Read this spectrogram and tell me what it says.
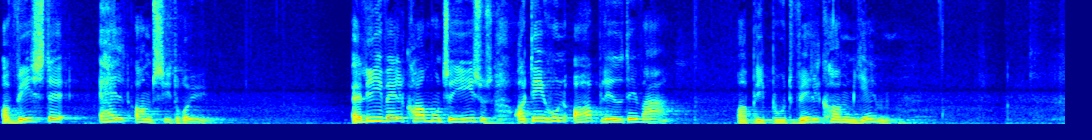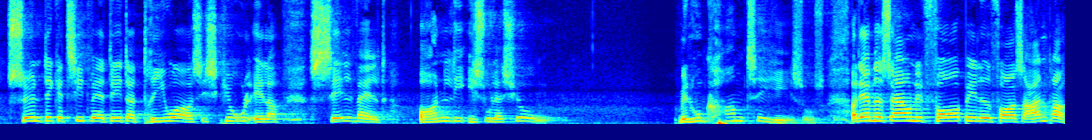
og vidste alt om sit ry. Alligevel kom hun til Jesus, og det hun oplevede, det var at blive budt velkommen hjem. Synd, det kan tit være det, der driver os i skjul eller selvvalgt åndelig isolation. Men hun kom til Jesus. Og dermed så er hun et forbillede for os andre.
